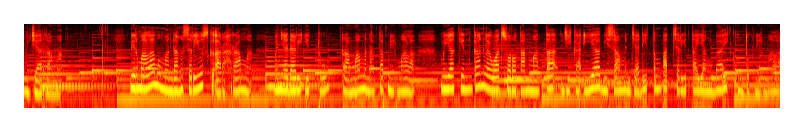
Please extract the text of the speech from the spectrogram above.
Ujar Rama. Nirmala memandang serius ke arah Rama. Menyadari itu, Rama menatap Nirmala, meyakinkan lewat sorotan mata jika ia bisa menjadi tempat cerita yang baik untuk Nirmala.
